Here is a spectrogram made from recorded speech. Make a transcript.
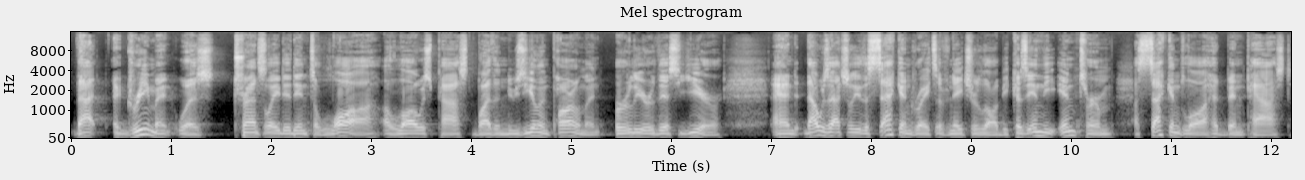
That agreement was translated into law. A law was passed by the New Zealand Parliament earlier this year. And that was actually the second rights of nature law because in the interim, a second law had been passed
